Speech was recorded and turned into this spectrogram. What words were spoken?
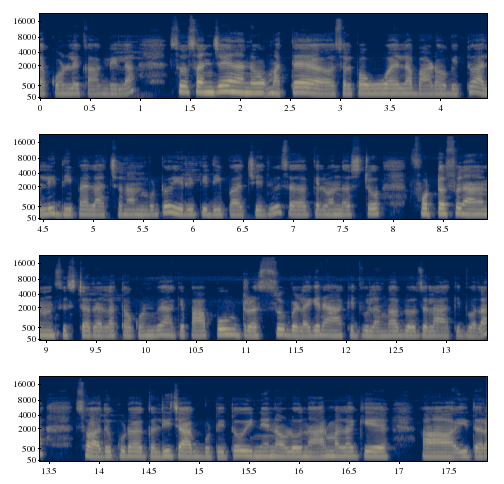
ತಗೊಳ್ಲಿಕ್ಕಾಗಲಿಲ್ಲ ಸೊ ಸಂಜೆ ನಾನು ಮತ್ತೆ ಸ್ವಲ್ಪ ಹೂವು ಎಲ್ಲ ಬಾಡೋಗಿತ್ತು. ಅಲ್ಲಿ ದೀಪ ಎಲ್ಲ ಹಚ್ಚೋಣ ಅಂದ್ಬಿಟ್ಟು ಈ ರೀತಿ ದೀಪ ಹಚ್ಚಿದ್ವಿ. ಸ, ಕೆಲವೊಂದಷ್ಟು ಫೋಟೋಸು ನಾನು ನನ್ನ ಸಿಸ್ಟರ್ ಎಲ್ಲ ತೊಗೊಂಡ್ವಿ. ಹಾಗೆ ಪಾಪು ಡ್ರೆಸ್ಸು ಬೆಳಗ್ಗೆನೇ ಹಾಕಿದ್ವಿ, ಲಂಗ ಬ್ಲೌಸ್ ಎಲ್ಲ ಹಾಕಿದ್ವಲ್ಲ. ಸೊ ಅದು ಕೂಡ ಗಲೀಜಾಗ್ಬಿಟ್ಟಿತ್ತು ಇನ್ನೇನು ಅವಳು ನಾರ್ಮಲಾಗಿ ಈ ಥರ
